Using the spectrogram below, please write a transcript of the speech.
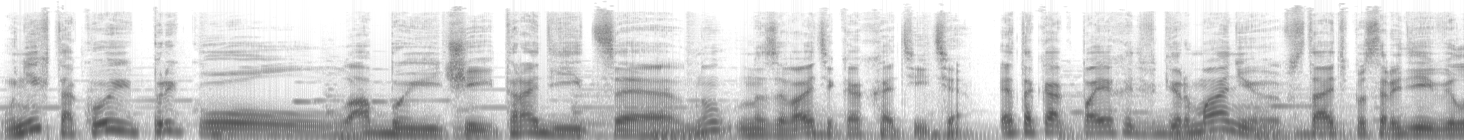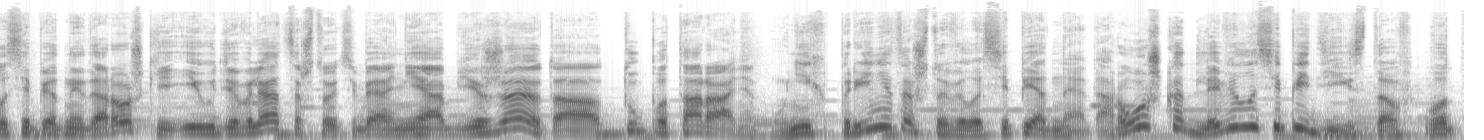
У них такой прикол, обычай, традиция, ну, называйте как хотите. Это как поехать в Германию, встать посреди велосипедной дорожки и удивляться, что тебя не объезжают, а тупо таранят. У них принято, что велосипедная дорожка для велосипедистов. Вот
